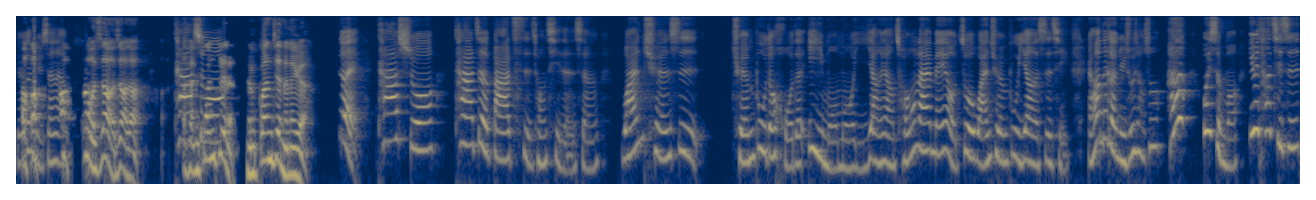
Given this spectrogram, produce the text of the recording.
有一个女生啊，哦，哦，哦，我知道，我知道，知道。她说很关键的，很关键的那个。对，她说她这八次重启人生，完全是全部都活得一模模一样样，从来没有做完全不一样的事情。然后那个女主角说：“啊，为什么？因为她其实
